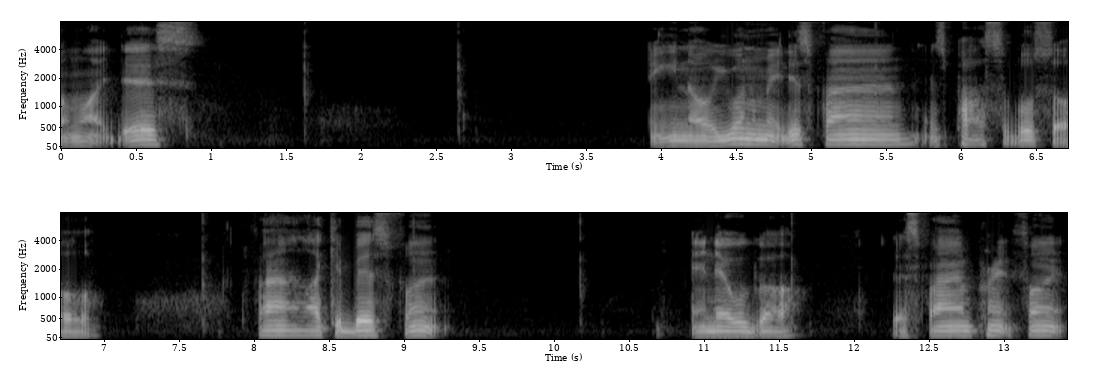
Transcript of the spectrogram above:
Something like this. And you know, you want to make this fine as possible, so find like your best font. And there we go. That's fine print font.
